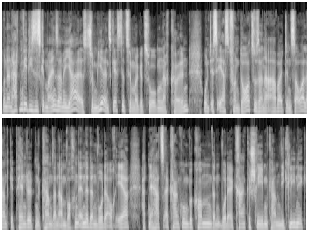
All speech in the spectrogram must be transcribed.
Und dann hatten wir dieses gemeinsame Jahr. Er ist zu mir ins Gästezimmer gezogen nach Köln und ist erst von dort zu seiner Arbeit ins Sauerland gependelt und kam dann am Wochenende. Dann wurde auch er, hat eine Herzerkrankung bekommen, dann wurde er krankgeschrieben, kam in die Klinik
